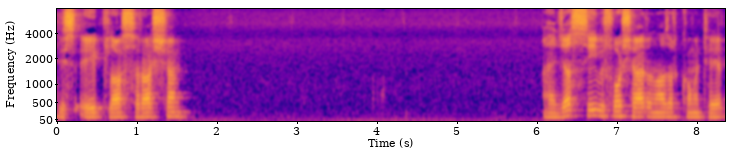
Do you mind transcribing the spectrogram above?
This A plus Russian. I just see before she had another comment here.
